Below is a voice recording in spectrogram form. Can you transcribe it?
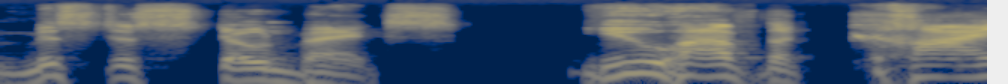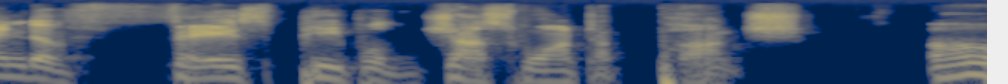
"Mr. Stonebanks, you have the kind of face people just want to punch." Oh,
